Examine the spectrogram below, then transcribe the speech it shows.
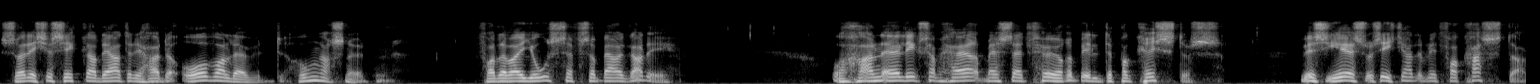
så er det ikke sikkert det at de hadde overlevd hungersnøden. For det var Josef som berga de. Og han er liksom her mest et førebilde på Kristus. Hvis Jesus ikke hadde blitt forkasta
